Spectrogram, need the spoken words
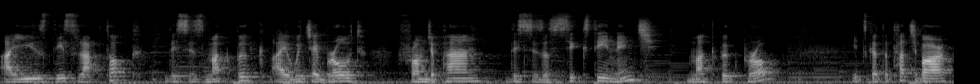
I use this laptop. This is MacBook, I, which I brought from Japan. This is a 16-inch MacBook Pro. It's got the touch bar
